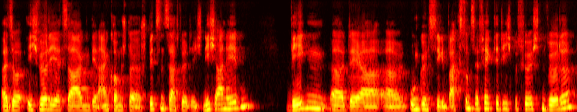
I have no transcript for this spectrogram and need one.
Also ich würde jetzt sagen, den Einkommensteuerspitzensatz würde ich nicht anheben, wegen äh, der äh, ungünstigen Wachstumseffekte, die ich befürchten würde.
